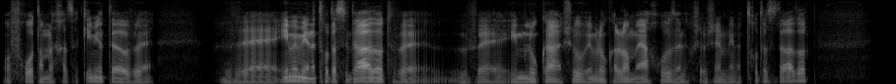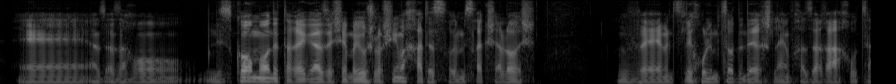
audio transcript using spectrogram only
הופכו אותם לחזקים יותר, ו, ואם הם ינצחו את הסדרה הזאת, ו, ואם לוקה, שוב, אם לוקה לא 100%, אני חושב שהם ינצחו את הסדרה הזאת, אה, אז, אז אנחנו נזכור מאוד את הרגע הזה שהם היו 30-11 במשחק 3, והם הצליחו למצוא את הדרך שלהם חזרה החוצה.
